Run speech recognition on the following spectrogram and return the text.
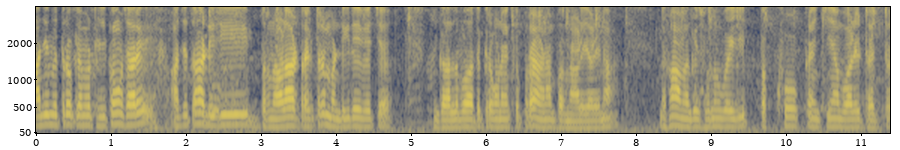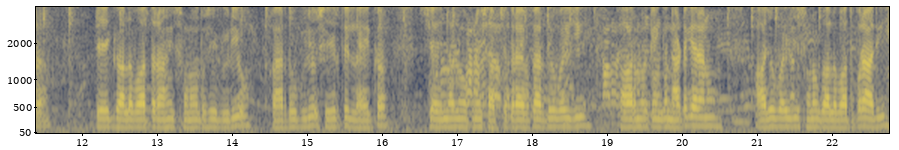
ਹਾਂਜੀ ਮਿੱਤਰੋ, ਕਿਵੇਂ ਠੀਕ ਹੋ ਸਾਰੇ? ਅੱਜ ਤੁਹਾਡੀ ਜੀ ਬਰਨਾਲਾ ਟਰੈਕਟਰ ਮੰਡੀ ਦੇ ਵਿੱਚ ਗੱਲਬਾਤ ਕਰਾਉਣਾ ਇੱਕ ਭਰਾ ਨਾਲ, ਬਰਨਾਲੇ ਵਾਲੇ ਨਾਲ। ਦਿਖਾਵਾਂਗੇ ਤੁਹਾਨੂੰ ਬਾਈ ਜੀ, ਪੱਖੋ ਕੈਂਚੀਆਂ ਵਾਲੇ ਟਰੈਕਟਰ। ਤੇ ਗੱਲਬਾਤ ਰਾਹੀਂ ਸੁਣੋ ਤੁਸੀਂ ਵੀਡੀਓ, ਕਰ ਦਿਓ ਵੀਡੀਓ, ਸ਼ੇਅਰ ਤੇ ਲਾਈਕ। ਚੈਨਲ ਨੂੰ ਆਪਣੇ ਸਬਸਕ੍ਰਾਈਬ ਕਰ ਦਿਓ ਬਾਈ ਜੀ। ਫਾਰਮਰ ਕਿੰਗ ਨਟ 11 ਨੂੰ। ਆਜੋ ਬਾਈ ਜੀ, ਸੁਣੋ ਗੱਲਬਾਤ ਭਰਾ ਦੀ।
